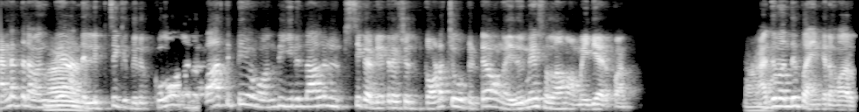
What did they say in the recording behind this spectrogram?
கன்னத்துல வந்து. அந்த லிப்ஸ்டிக் இது இருக்கும். அதை பார்த்துட்டு இவங்க வந்து இருந்தாலும் லிப்ஸ்டிக் அப்படின்ற விஷயத்தை தொடச்சு விட்டுட்டு அவங்க எதுவுமே சொல்லாம அமைதியா இருப்பாங்க. அது வந்து பயங்கரமா இருக்கும்.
